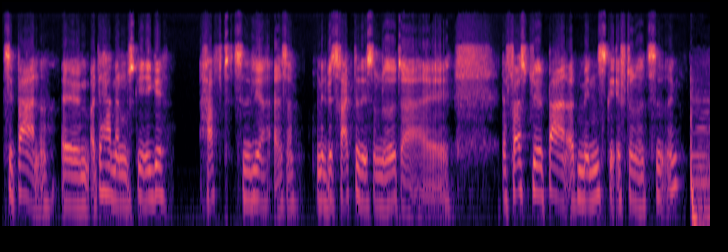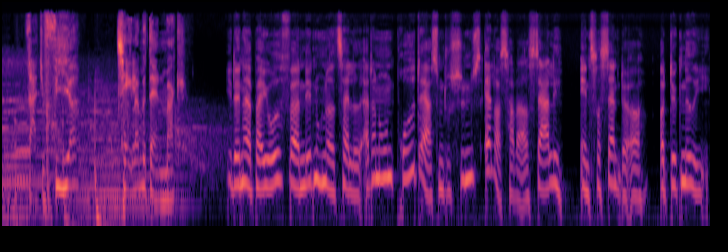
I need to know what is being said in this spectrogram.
til barnet. Øhm, og det har man måske ikke haft tidligere. Altså, man betragter det som noget, der, øh, der først bliver et barn og et menneske efter noget tid. Ikke? Radio 4 taler med Danmark. I den her periode før 1900-tallet, er der nogle brud der, som du synes ellers har været særlig interessante at, at dykke ned i?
